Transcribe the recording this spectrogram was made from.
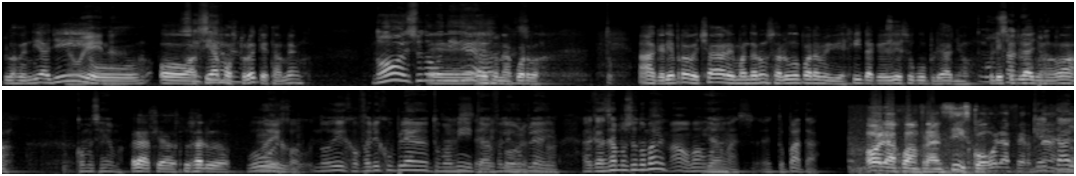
los vendía allí o, o Sí, hacíamos sirve. trueques también. No, es una buena Eh, idea. Eso me acuerdo. Ah, quería aprovechar y mandar un saludo para mi viejita que vive su cumpleaños. Un Feliz cumpleaños, mamá. ¿Cómo se llama? Gracias, un saludo. Uy, no dijo. Feliz cumpleaños a tu mamita. feliz Feliz cumple, cumpleaños. ¿Alcanzamos uno más? Vamos, vamos, Ya. uno más. Eh, tu pata. Hola Juan Francisco, hola Fernando, ¿Qué tal,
